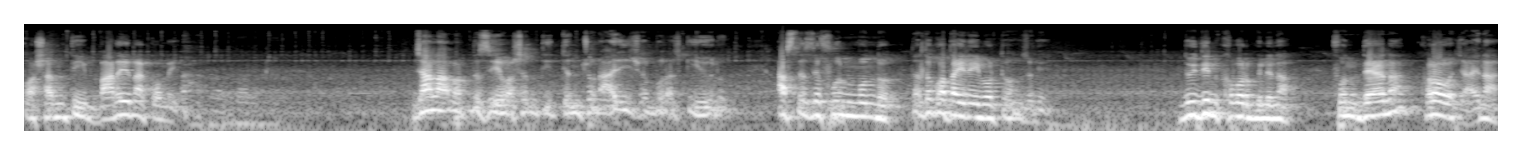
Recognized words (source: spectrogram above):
অশান্তি বাড়ে না কমে। জ্বালা বাড়তেছে, অশান্তি টেনশন আর এই সব আজ কী হলো? আস্তে আস্তে ফোন বন্ধ। তা তো কথাই নেই বর্তমান যুগে। দুই দিন খবর মিলে না। ফোন দেয় না করাও যায় না।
